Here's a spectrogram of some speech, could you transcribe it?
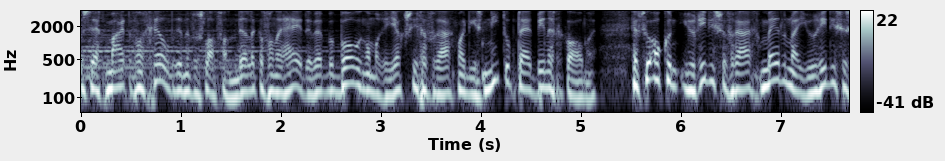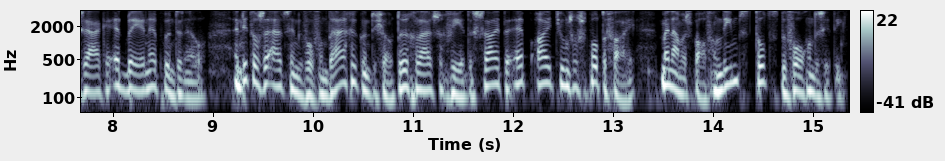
Zegt Maarten van Gelder in een verslag van Nelke van der Heijden. We hebben Boeing om een reactie gevraagd, maar die is niet op tijd binnengekomen. Heeft u ook een juridische vraag? Mail hem naar juridischezaken.bnr.nl. En dit was de uitzending voor vandaag. U kunt de show terugluisteren via de site, de app, iTunes of Spotify. Mijn naam is Paul van Diemt. Tot de volgende zitting.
